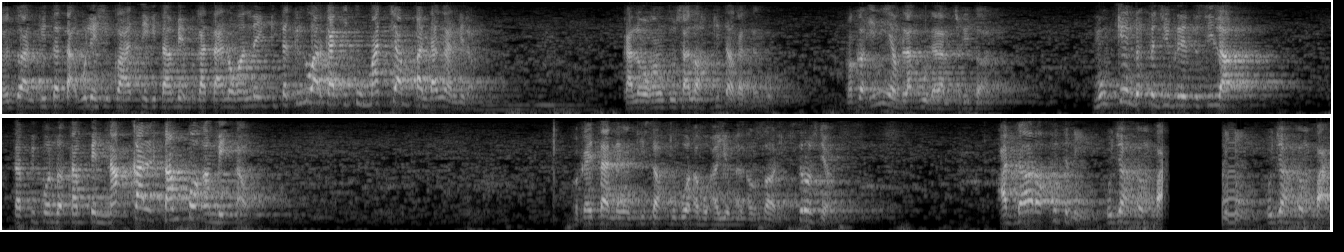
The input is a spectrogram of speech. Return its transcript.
Tuan-tuan, kita tak boleh suka hati kita ambil perkataan orang lain. Kita keluarkan itu macam pandangan kita. Kalau orang tu salah, kita akan tanggung. Maka ini yang berlaku dalam cerita. Mungkin Dr. Jibril itu silap. Tapi pondok tampil nakal tanpa ambil tahu. berkaitan dengan kisah tubuh Abu Ayyub Al-Ansari. Seterusnya. Ad-Daraqutni, hujah keempat. Hujah keempat.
